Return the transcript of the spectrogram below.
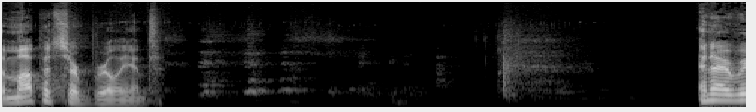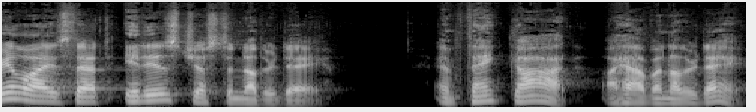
The Muppets are brilliant. And I realize that it is just another day. And thank God I have another day.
